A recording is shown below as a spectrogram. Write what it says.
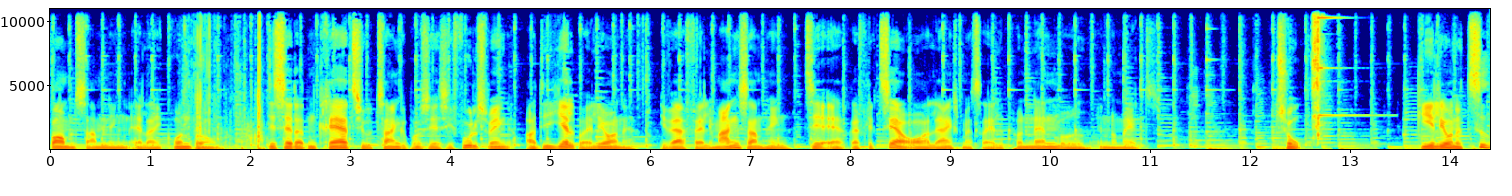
formelsamlingen eller i grundbogen. Det sætter den kreative tankeproces i fuld sving, og det hjælper eleverne, i hvert fald i mange sammenhænge, til at reflektere over læringsmaterialet på en anden måde end normalt. 2. Giv eleverne tid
